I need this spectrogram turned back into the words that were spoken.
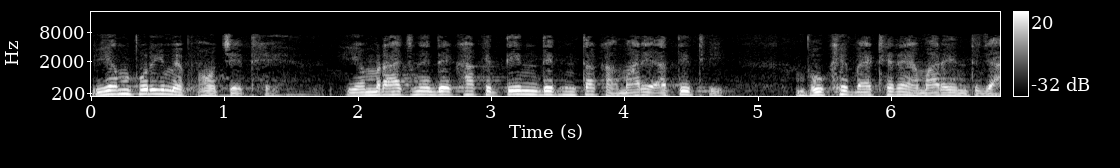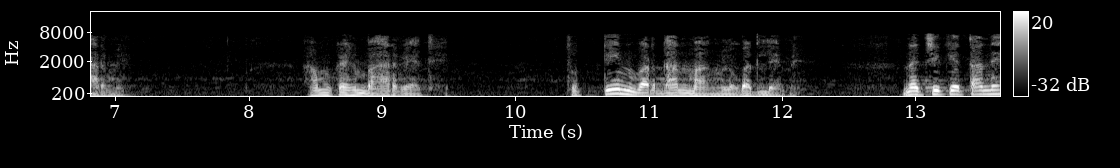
यमपुरी में पहुँचे थे। यमराज ने देखा कि तीन दिन तक हमारे अतिथि भूखे बैठे रहे हमारे इंतज़ार में। हम कहीं बाहर गए थे तो तीन वरदान मांग लो बदले में। नचिकेता ने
